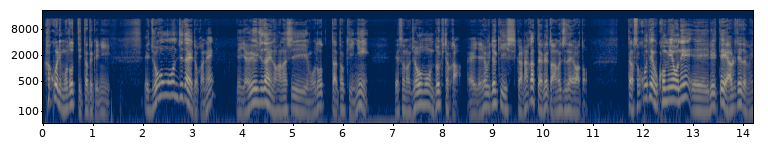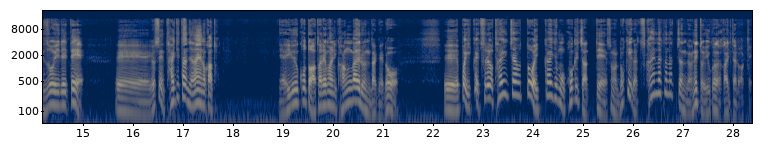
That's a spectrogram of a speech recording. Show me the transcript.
過去に戻っていった時に、え縄文時代とかね、弥生時代の話戻った時に、えその縄文土器とか、え弥生土器しかなかったよねと、あの時代はと。だからそこでお米をね、えー、入れて、ある程度水を入れて、えー、要するに炊いてたんじゃないのかと、えー、いうことを当たり前に考えるんだけど、えー、やっぱり一回それを炊いちゃうと、一回でも焦げちゃって、その土器が使えなくなっちゃうんだよね、ということが書いてあるわけ。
